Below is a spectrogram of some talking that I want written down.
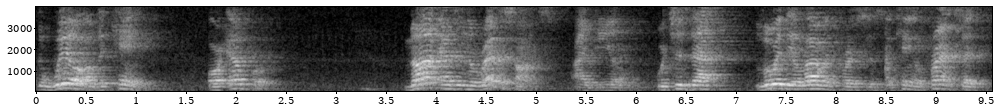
the will of the king or emperor. Not as in the Renaissance idea, which is that Louis XI, for instance, the King of France, said,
